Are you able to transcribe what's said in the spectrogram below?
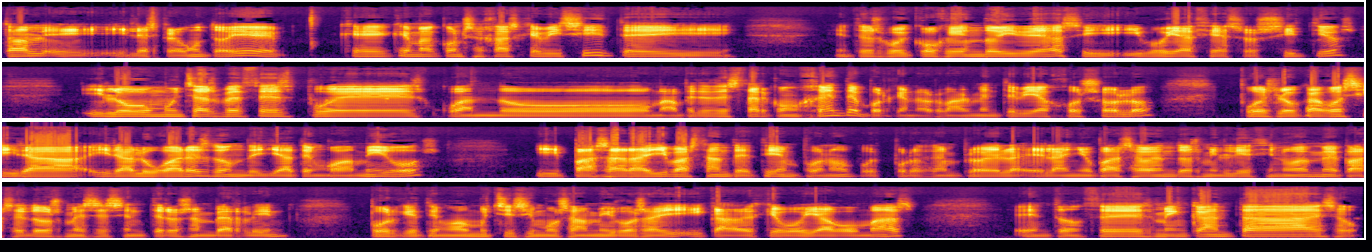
tal y, les pregunto, oye, ¿qué, me aconsejas que visite? Y, entonces voy cogiendo ideas y, voy hacia esos sitios. Y luego muchas veces, pues cuando me apetece estar con gente, porque normalmente viajo solo, pues lo que hago es ir a, ir a lugares donde ya tengo amigos y pasar allí bastante tiempo, ¿no? Pues por ejemplo, el, año pasado, en 2019, me pasé dos meses enteros en Berlín porque tengo muchísimos amigos ahí y cada vez que voy hago más. Entonces me encanta eso,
